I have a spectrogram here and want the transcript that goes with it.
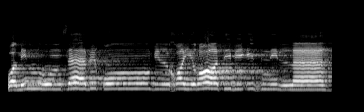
ومنهم سابق بالخيرات بإذن الله.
